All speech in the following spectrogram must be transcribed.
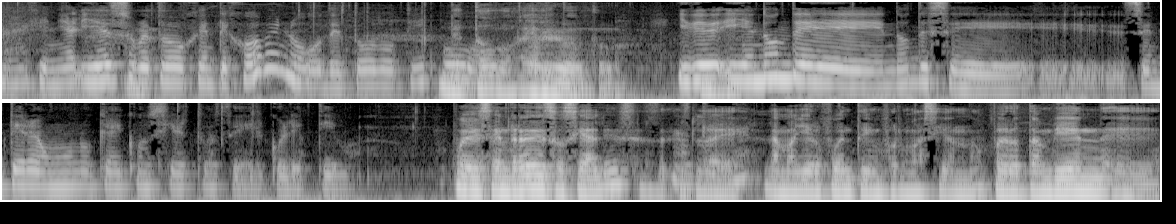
Ah, genial. ¿Y es sobre todo gente joven o de todo tipo? De todo, hay de todo. ¿Y, de, ¿Y en dónde, en dónde se, se entera uno que hay conciertos del colectivo? Pues en redes sociales es, la, mayor fuente de información, ¿no? Pero también eh,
